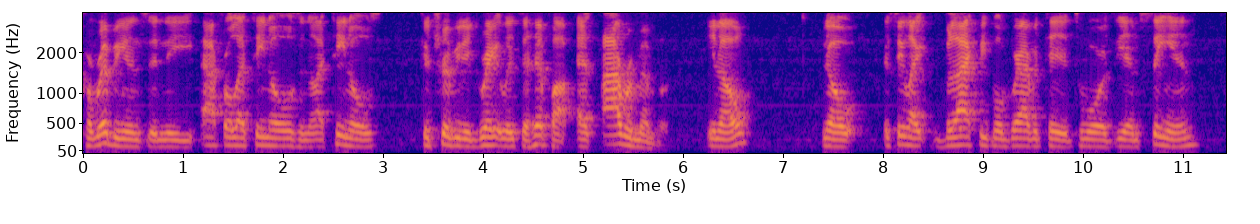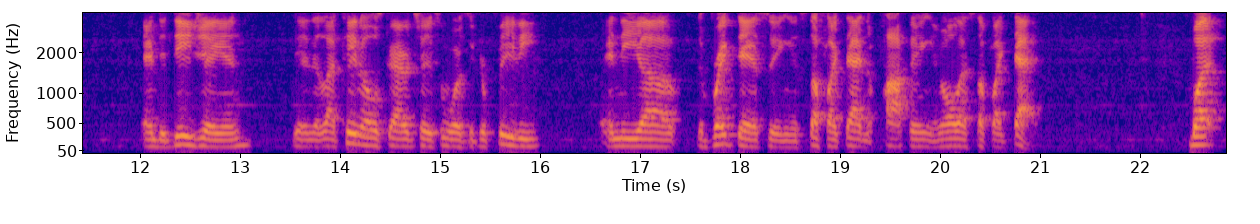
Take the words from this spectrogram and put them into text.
Caribbeans and the Afro Latinos and the Latinos contributed greatly to hip hop, as I remember. You know, you know, it seemed like black people gravitated towards the MCing and the DJing, and the Latinos gravitated towards the graffiti and the uh, the breakdancing and stuff like that, and the popping and all that stuff like that. But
